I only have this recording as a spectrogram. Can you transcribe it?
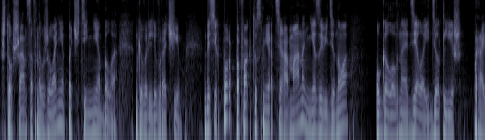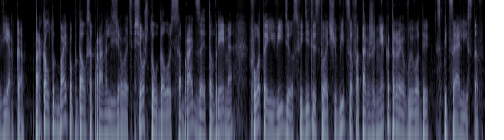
что шансов на выживание почти не было, говорили врачи. До сих пор по факту смерти Романа не заведено уголовное дело, идет лишь проверка. Портал Тутбай попытался проанализировать все, что удалось собрать за это время, фото и видео, свидетельства очевидцев, а также некоторые выводы специалистов.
